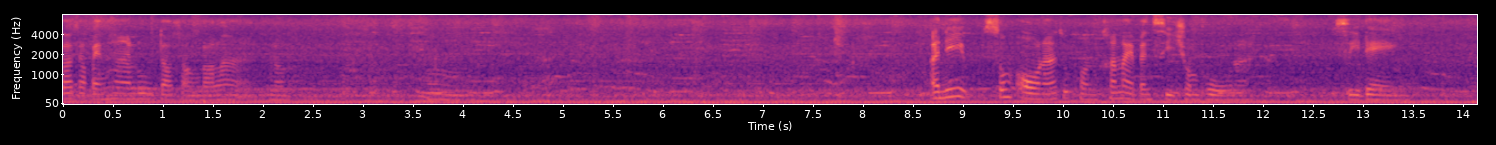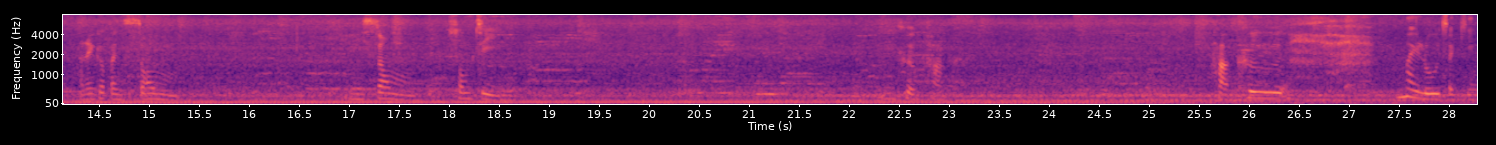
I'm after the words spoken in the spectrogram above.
ก็จะเป็นห้าลูกต่อสองดอลลาร์เนาะอันนี้ส้มโอนะทุกคนข้างในเป็นสีชมพูนะ สีแดง อันนี้ก็เป็นส้ม มีส้ม ส้มจีนนี่คือผัก ผักคือ ไม่รู้จะกิน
